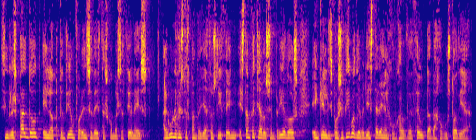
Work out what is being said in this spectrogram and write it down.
sin respaldo en la obtención forense de estas conversaciones. Algunos de estos pantallazos, dicen, están fechados en periodos en que el dispositivo debería estar en el juzgado de Ceuta bajo custodia.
